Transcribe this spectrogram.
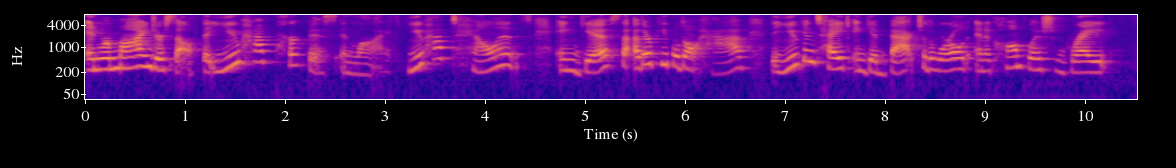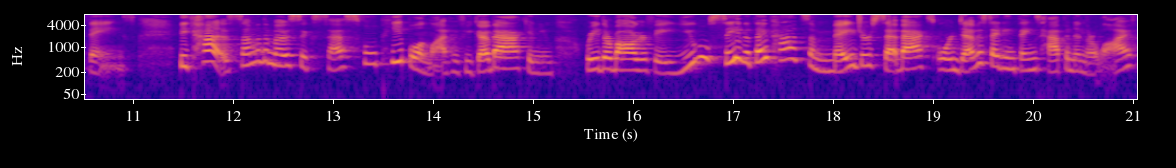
and remind yourself that you have purpose in life. You have talents and gifts that other people don't have that you can take and give back to the world and accomplish great things. Because some of the most successful people in life, if you go back and you read their biography, you will see that they've had some major setbacks or devastating things happen in their life,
